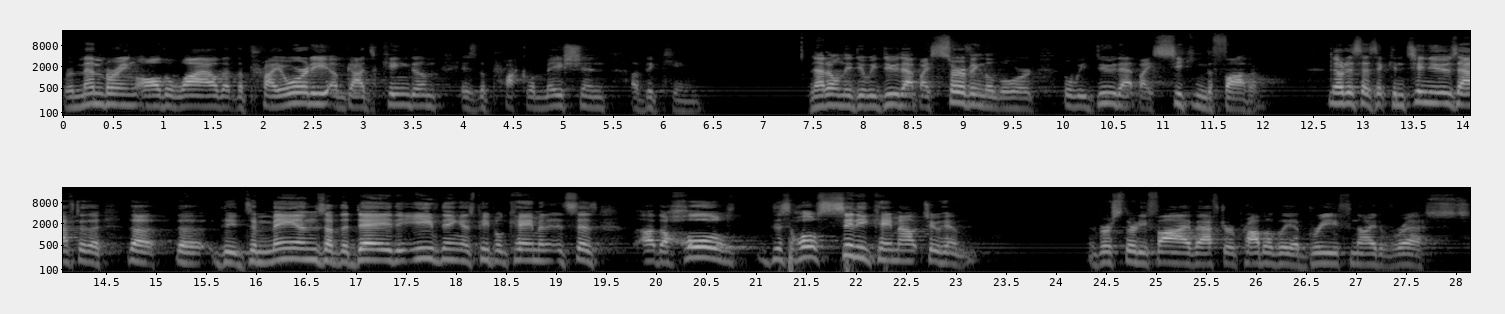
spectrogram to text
Remembering all the while that the priority of God's kingdom is the proclamation of the King. Not only do we do that by serving the Lord, but we do that by seeking the Father. Notice as it continues after the, the, the, the demands of the day, the evening, as people came, and it says, uh, the whole, this whole city came out to him. In verse 35, after probably a brief night of rest,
